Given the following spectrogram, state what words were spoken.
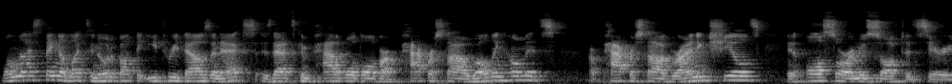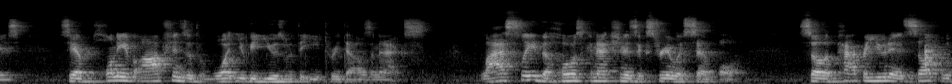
One last thing I'd like to note about the E3000X is that it's compatible with all of our PAPR style welding helmets, our PAPR style grinding shields, and also our new Softhood series. So you have plenty of options with what you could use with the E3000X. Lastly, the hose connection is extremely simple. So the PAPR unit itself will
